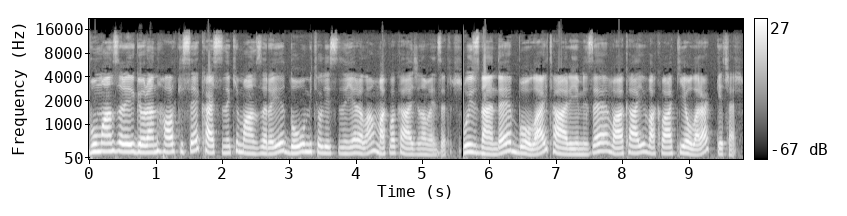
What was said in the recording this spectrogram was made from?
Bu manzarayı gören halk ise karşısındaki manzarayı Doğu mitolojisinde yer alan vakvak ağacına benzetir. Bu yüzden de bu olay tarihimize vakayı vakvakiye olarak geçer.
